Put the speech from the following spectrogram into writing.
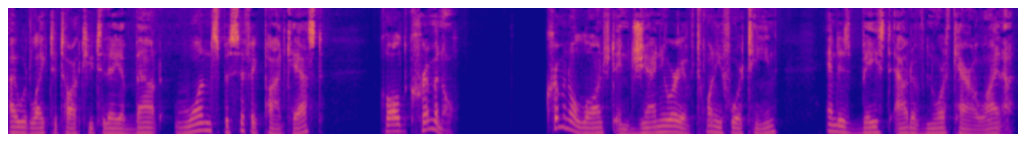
I would like to talk to you today about one specific podcast called Criminal. Criminal launched in January of 2014 and is based out of North Carolina.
